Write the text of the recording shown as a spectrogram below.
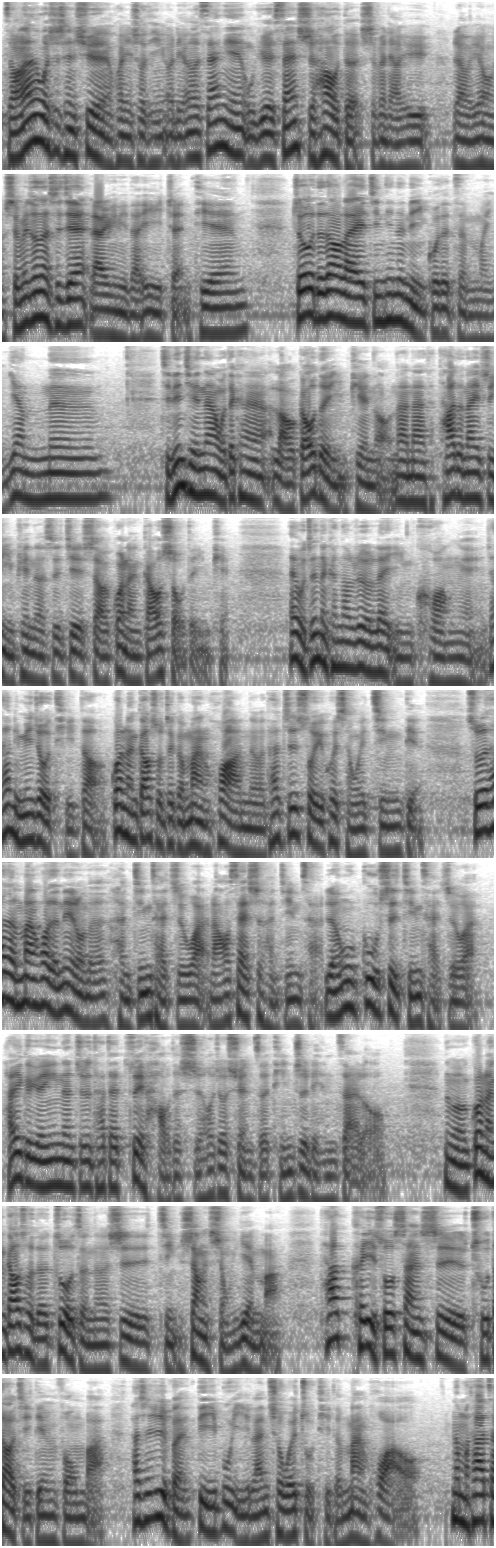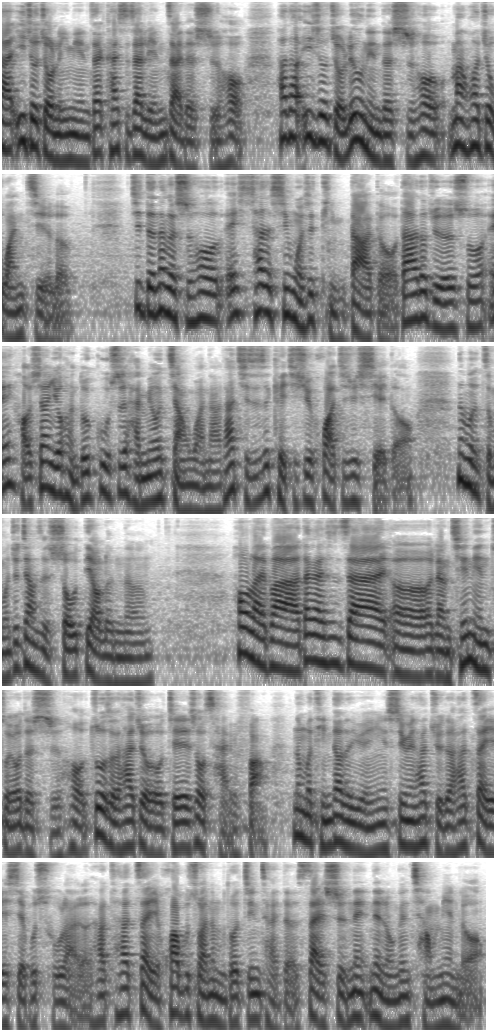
早安，我是陈旭，欢迎收听二零二三年五月三十号的十分疗愈。让我用十分钟的时间疗愈你的一整天。周五的到来，今天的你过得怎么样呢？几天前呢，我在看老高的影片哦，那那他的那一支影片呢是介绍《灌篮高手》的影片。哎，我真的看到热泪盈眶哎！它里面就有提到《灌篮高手》这个漫画呢，它之所以会成为经典，除了它的漫画的内容呢很精彩之外，然后赛事很精彩，人物故事精彩之外，还有一个原因呢，就是它在最好的时候就选择停止连载了哦。那么《灌篮高手》的作者呢是井上雄彦嘛，他可以说算是出道即巅峰吧，他是日本第一部以篮球为主题的漫画哦。那么他在一九九零年在开始在连载的时候，他到一九九六年的时候，漫画就完结了。记得那个时候，哎，他的新闻是挺大的哦，大家都觉得说，哎，好像有很多故事还没有讲完啊，他其实是可以继续画、继续写的哦。那么怎么就这样子收掉了呢？后来吧，大概是在呃两千年左右的时候，作者他就接受采访。那么停掉的原因是因为他觉得他再也写不出来了，他他再也画不出来那么多精彩的赛事内内容跟场面了哦。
